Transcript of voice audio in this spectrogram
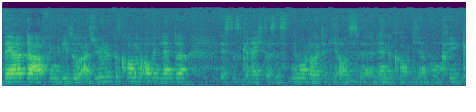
wer darf irgendwie so Asyl bekommen, auch in Ländern, ist es gerecht, dass es nur Leute, die aus äh, Ländern kommen, die einfach Krieg,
